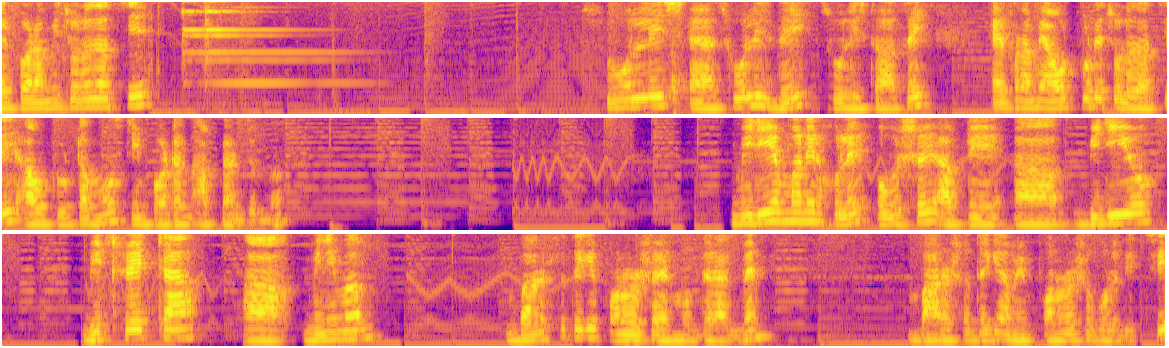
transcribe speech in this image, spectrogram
এরপর আমি চলে যাচ্ছি। চুয়াল্লিশ চুয়াল্লিশ দেই, চুয়াল্লিশ তো আছেই। এরপর আমি আউটপুটে চলে যাচ্ছি। আউটপুটটা মোস্ট ইম্পর্টেন্ট আপনার জন্য। মিডিয়াম মানের হলে অবশ্যই আপনি ভিডিও বিট রেটটা মিনিমাম বারোশো থেকে পনেরোশো এর মধ্যে রাখবেন। বারোশো থেকে আমি পনেরোশো করে দিচ্ছি।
